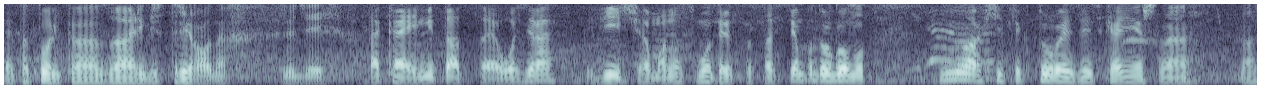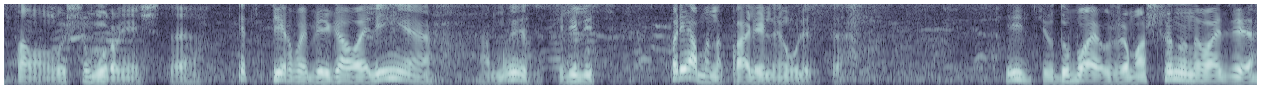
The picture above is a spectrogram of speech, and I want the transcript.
Это только зарегистрированных людей. Такая имитация озера. Вечером оно смотрится совсем по-другому. Но архитектура здесь, конечно, на самом высшем уровне, я считаю. Это первая береговая линия, а мы заселились прямо на параллельной улице. Видите, в Дубае уже машины на воде,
